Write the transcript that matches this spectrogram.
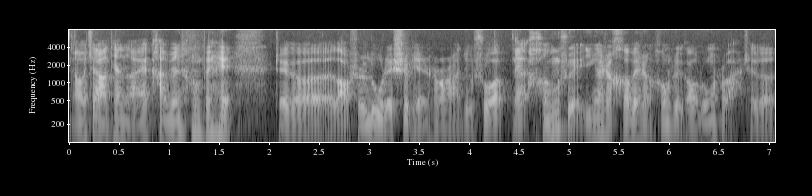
然后这两天呢，哎，看袁腾飞这个老师录这视频的时候啊，就说，哎，衡水应该是河北省衡水高中是吧？这个，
